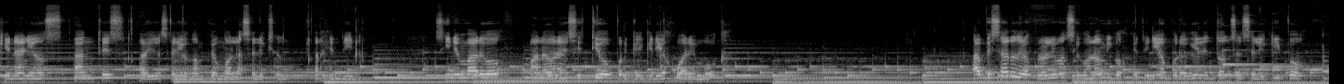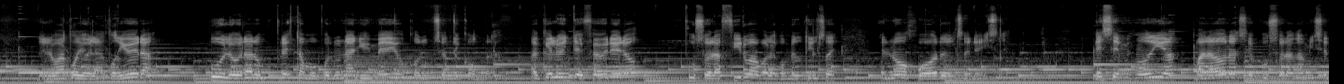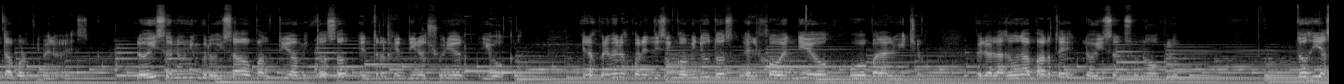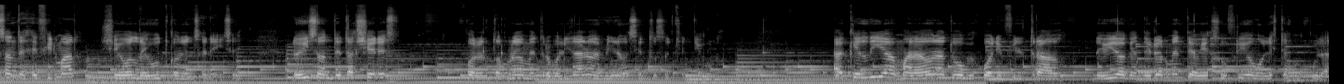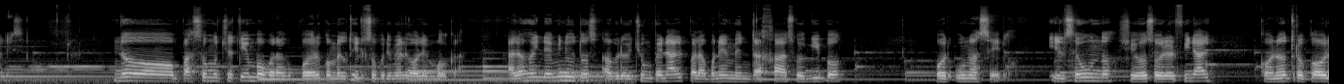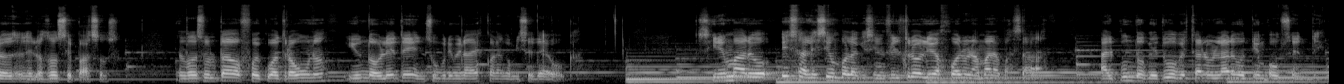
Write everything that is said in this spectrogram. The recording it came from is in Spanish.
quien años antes había salido campeón con la selección argentina. Sin embargo, Maradona desistió porque quería jugar en Boca. A pesar de los problemas económicos que tenía por aquel entonces el equipo del barrio de la Ribera, pudo lograr un préstamo por un año y medio con opción de compra. Aquel 20 de febrero puso la firma para convertirse en nuevo jugador del Ceneice. Ese mismo día, Maradona se puso la camiseta por primera vez. Lo hizo en un improvisado partido amistoso entre Argentinos Junior y Boca. En los primeros 45 minutos, el joven Diego jugó para el bicho, pero la segunda parte lo hizo en su nuevo club. Dos días antes de firmar, llegó el debut con el Ceneice. Lo hizo ante Talleres por el torneo metropolitano de 1981. Aquel día Maradona tuvo que jugar infiltrado, debido a que anteriormente había sufrido molestias musculares. No pasó mucho tiempo para poder convertir su primer gol en Boca. A los 20 minutos aprovechó un penal para poner en ventaja a su equipo por 1 a 0. Y el segundo llegó sobre el final con otro cobro desde los 12 pasos. El resultado fue 4 a 1 y un doblete en su primera vez con la camiseta de Boca. Sin embargo, esa lesión por la que se infiltró le iba a jugar una mala pasada, al punto que tuvo que estar un largo tiempo ausente.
